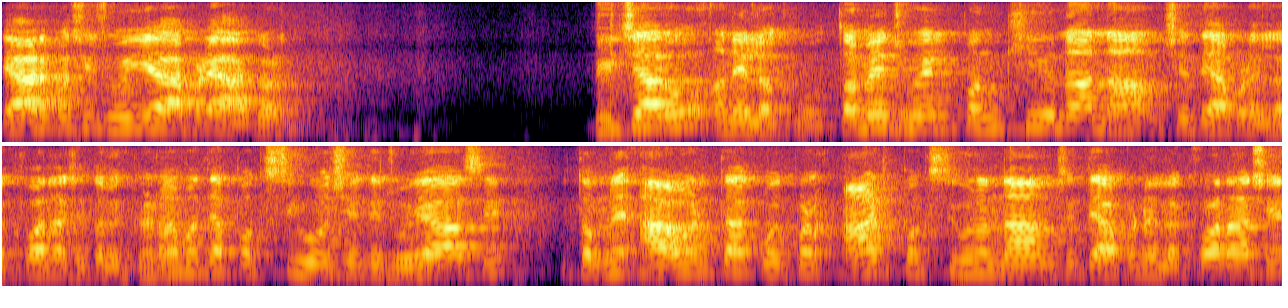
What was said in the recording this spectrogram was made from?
ત્યાર પછી જોઈએ આપણે આગળ વિચારો અને લખો. તમે જોયેલ પંખીઓના નામ છે તે આપણે લખવાના છે. તમે ઘણા બધા પક્ષીઓ છે તે જોયા હશે. તો તમને આવડતા કોઈ પણ આઠ પક્ષીઓના નામ છે તે આપણને લખવાના છે.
